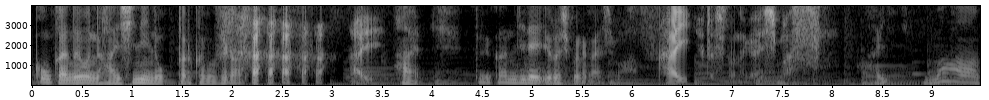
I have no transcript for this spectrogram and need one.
今回のように配信に乗っかる可能性がある。はい。はい。という感じでよろしくお願いします。はい。よろしくお願いします。はい。まあ、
